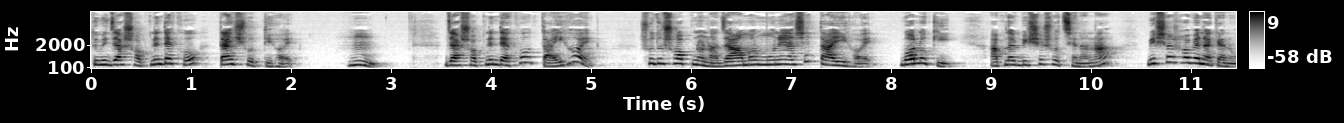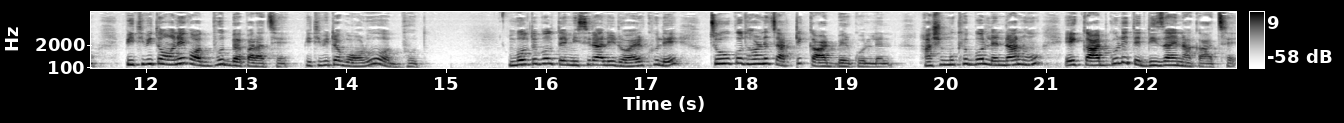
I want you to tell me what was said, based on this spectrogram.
তুমি যা স্বপ্নে দেখো, তাই সত্যি হয়। হুম, যা স্বপ্নে দেখো, তাই হয়? শুধু স্বপ্ন না, যা আমার মনে আসে, তাই হয়। বলো কি, আপনার বিশ্বাস হচ্ছে না না? বিশ্বাস হবে না কেন? পৃথিবীতে অনেক অদ্ভুত ব্যাপার আছে, পৃথিবীটা বড় অদ্ভুত। বলতে বলতে মিসির আলী রয়ের খুলে চৌকো ধরনের চারটি কার্ড বের করলেন। হাসি মুখে বললেন, রানু, এই কার্ডগুলিতে ডিজাইন আঁকা আছে।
